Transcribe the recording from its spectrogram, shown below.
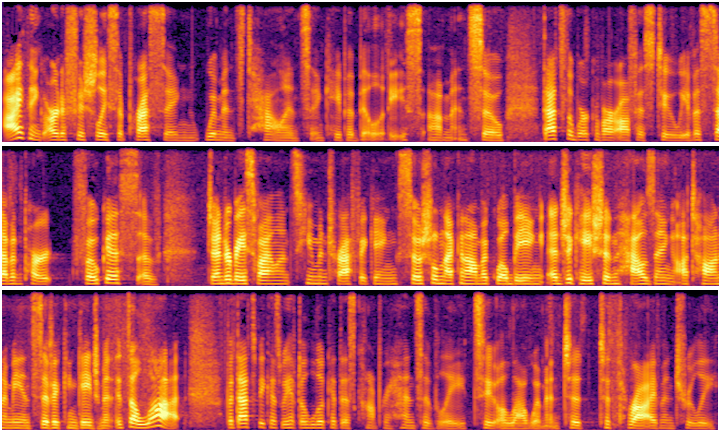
I think, artificially suppressing women's talents and capabilities. Um, and so that's the work of our office, too. We have a seven part focus of gender based violence, human trafficking, social and economic well being, education, housing, autonomy, and civic engagement. It's a lot, but that's because we have to look at this comprehensively to allow women to, to thrive and truly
